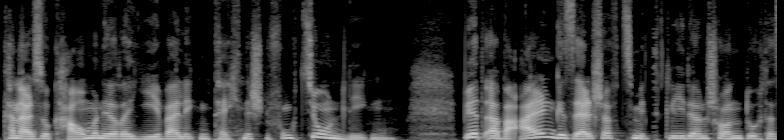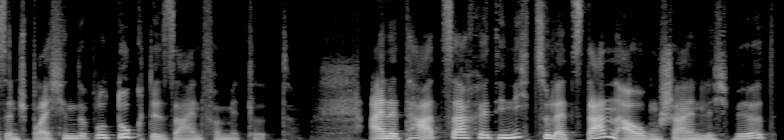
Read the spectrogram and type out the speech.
kann also kaum an ihrer jeweiligen technischen Funktion liegen, wird aber allen Gesellschaftsmitgliedern schon durch das entsprechende Produktdesign vermittelt. Eine Tatsache, die nicht zuletzt dann augenscheinlich wird,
